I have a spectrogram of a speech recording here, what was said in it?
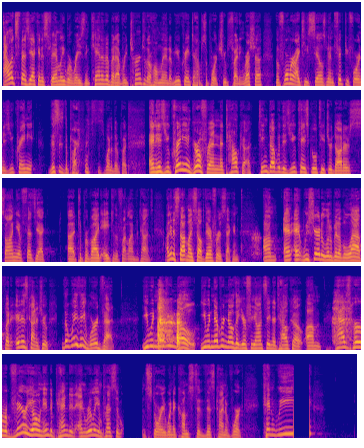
Alex Fesiak and his family were raised in Canada but have returned to their homeland of Ukraine to help support troops fighting Russia. The former IT salesman, 54, and his Ukrainian this is the part this is one of the parts. And his Ukrainian girlfriend Natalka teamed up with his UK school teacher daughter Sonia Fesiak uh, to provide aid to the frontline battalions. I'm going to stop myself there for a second. Um, and, and we shared a little bit of a laugh, but it is kind of true. The way they word that, you would never know. You would never know that your fiance Natalka um, has her very own independent and really impressive story when it comes to this kind of work. Can we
